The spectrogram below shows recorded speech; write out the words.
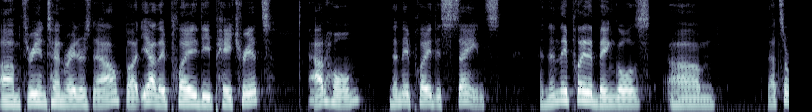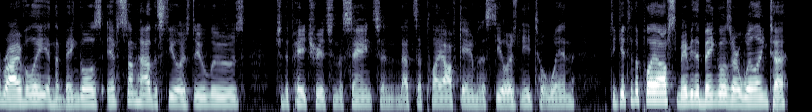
Um, three and ten Raiders now, but yeah, they play the Patriots at home. Then they play the Saints, and then they play the Bengals. Um, that's a rivalry, and the Bengals. If somehow the Steelers do lose, to the Patriots and the Saints, and that's a playoff game, and the Steelers need to win to get to the playoffs. Maybe the Bengals are willing to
